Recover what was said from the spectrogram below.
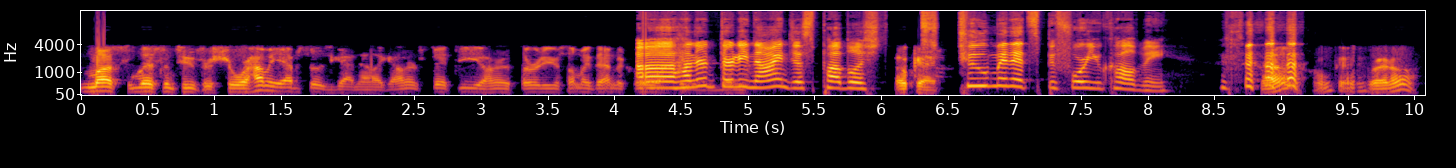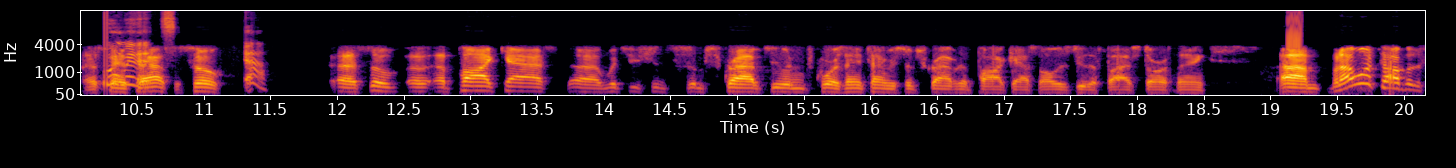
must listen to for sure. How many episodes you got now? Like 150, 130, or something like that. Nicole. Uh, I think it's been- 139 just published Okay. two minutes before you called me. oh, okay, right on. That's Two minutes. fantastic. So, Yeah. Uh, so a, a podcast, uh, which you should subscribe to, and of course, anytime you subscribe to a podcast, always do the five star thing. Um, but I want to talk about this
